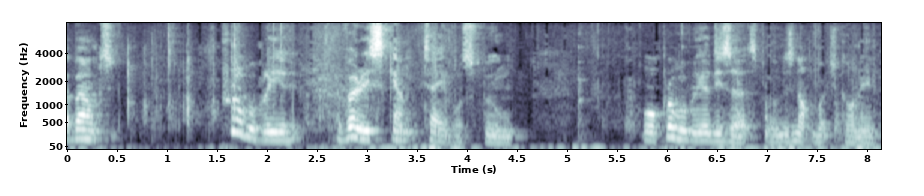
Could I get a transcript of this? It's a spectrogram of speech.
About probably a very scant tablespoon or probably a dessert spoon, there's not much gone in.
